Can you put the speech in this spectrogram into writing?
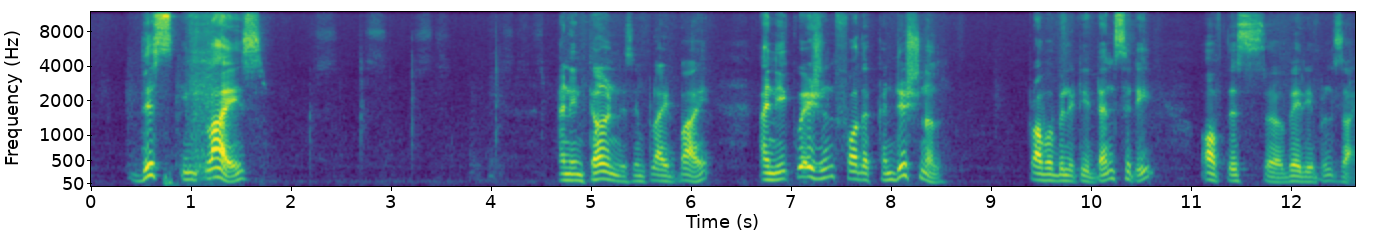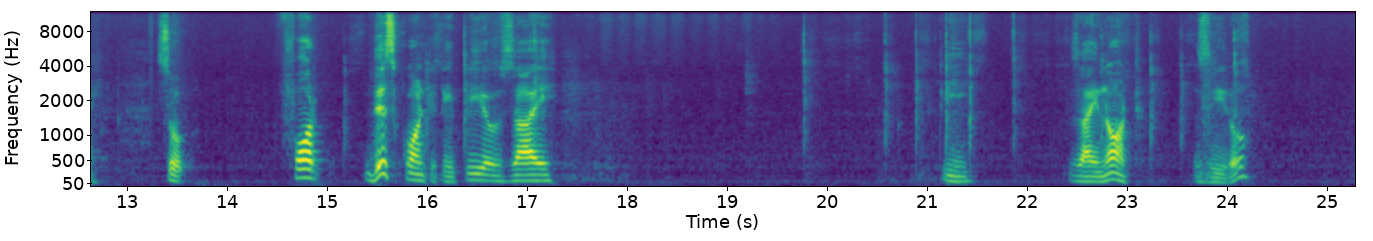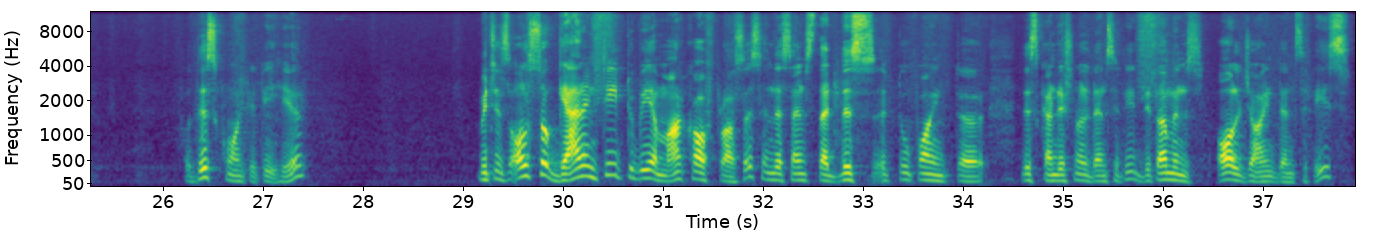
this implies and in turn is implied by an equation for the conditional probability density of this uh, variable xi. So for this quantity p of xi t xi naught 0 for this quantity here which is also guaranteed to be a Markov process in the sense that this uh, 2 point uh, this conditional density determines all joint densities.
